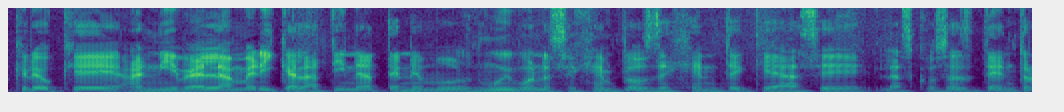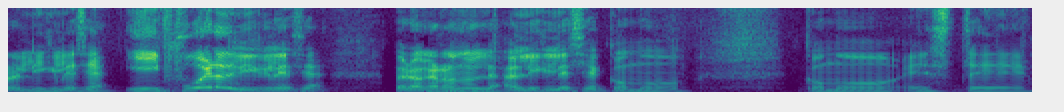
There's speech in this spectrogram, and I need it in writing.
creo que a nivel América Latina tenemos muy buenos ejemplos de gente que hace las cosas dentro de la iglesia y fuera de la iglesia, pero agarrando a la iglesia como, como este,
